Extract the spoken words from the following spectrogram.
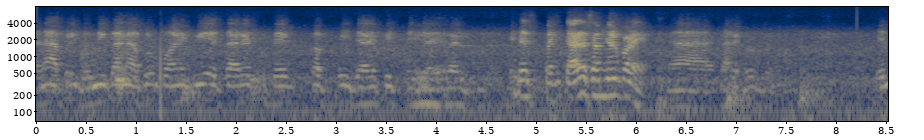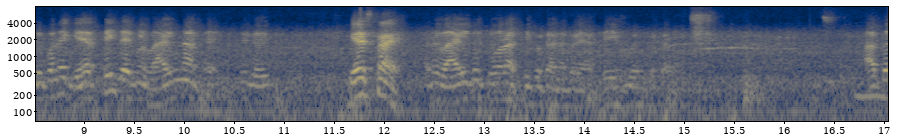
અને આપણી ભૂમિકા ને આપણું પાણી પીએ તારે તે કપ થઈ જાય પીત થઈ જાય એટલે પછી તારે સમજણ પડે. હા, તારે એ લોકોને ગેસ થઈ જાય પણ વાયુ ના થાય? ગેસ થાય. અને વાયુ તો ચોરાસી પ્રકારના એક બે પ્રકારના. આ તો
